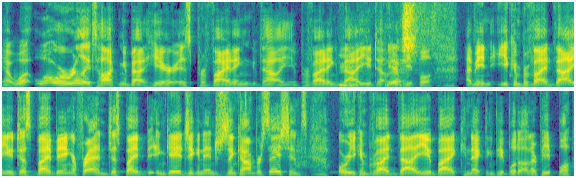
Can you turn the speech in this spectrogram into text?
yeah, what what we're really talking about here is providing value, providing hmm, value to other yes. people. I mean, you can provide value just by being a friend, just by engaging in interesting conversations, or you can provide value by connecting people to other people.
